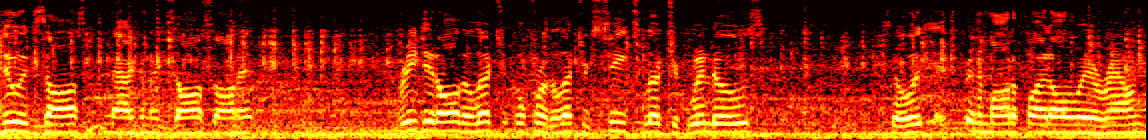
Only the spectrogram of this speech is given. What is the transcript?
new exhaust, Magnum exhaust on it. Redid all the electrical for the electric seats, electric windows. So it, it's been modified all the way around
